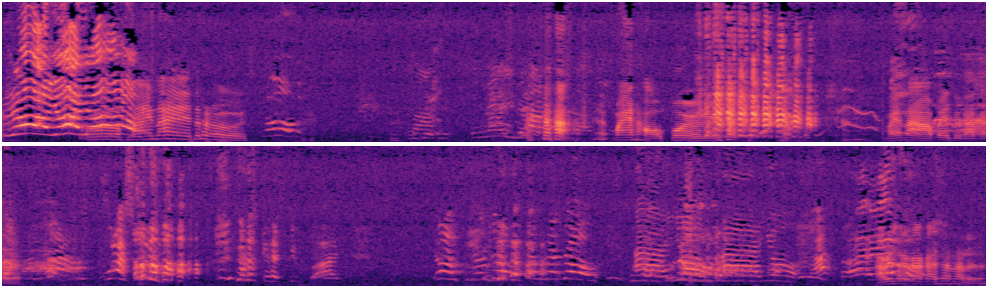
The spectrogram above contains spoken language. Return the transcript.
ya ya ya. Terus main aja terus. Ini udah. main apa ya? Dek? main apa itu kakak ya? Kakak sana loh.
